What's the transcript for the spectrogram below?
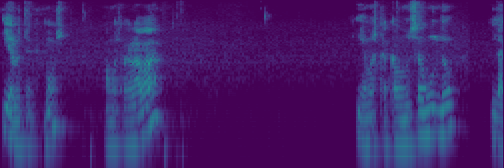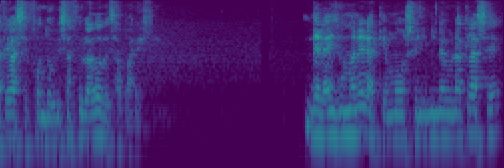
y ya lo tenemos. Vamos a grabar y vemos que a cabo de un segundo la clase fondo gris azulado desaparece. De la misma manera que hemos eliminado una clase,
